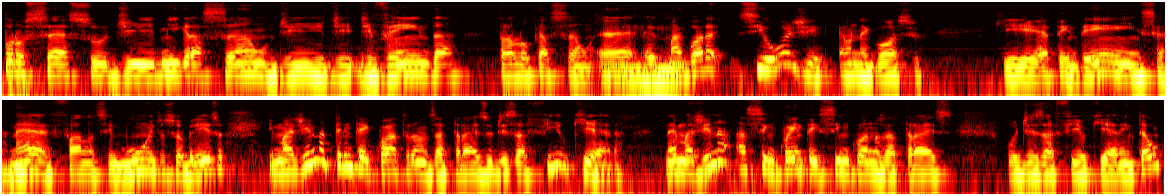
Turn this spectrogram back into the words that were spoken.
processo de migração, de, de, de venda para locação. É, é uhum. agora, se hoje é um negócio que é tendência, né? Fala-se muito sobre isso. Imagina 34 anos atrás o desafio que era. Né? Imagina há 55 anos atrás o desafio que era. Então,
